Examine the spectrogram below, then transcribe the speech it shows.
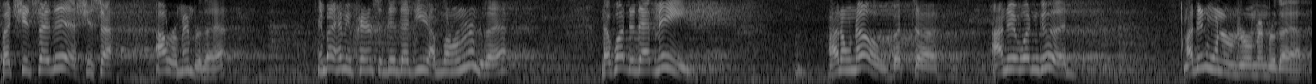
but she'd say this she'd say, I'll remember that. Anybody have any parents that did that to you? I'm going to remember that. Now, what did that mean? I don't know, but uh, I knew it wasn't good. I didn't want her to remember that.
